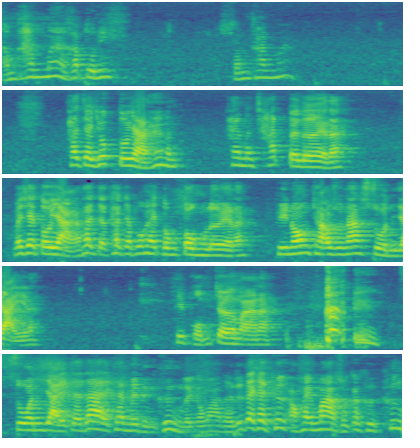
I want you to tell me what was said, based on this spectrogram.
สำคัญมากครับตัวนี้สำคัญมาก ถ้าจะยกตัวอย่างให้มันให้มันชัดไปเลยนะไม่ใช่ตัวอย่างถ้าจะถ้าจะพูดให้ตรงๆเลยนะพี่น้องชาวสุนัขส่วนใหญ่นะที่ผมเจอมานะ ส่วนใหญ่จะได้แค่ไม่ถึงครึ่งเลยก็ว่าเลยหรือได้แค่ครึ่งเอาให้มากสุดก็คือครึ่ง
